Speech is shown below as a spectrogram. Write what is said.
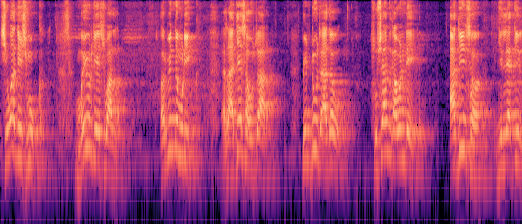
शिवा देशमुख मयूर जयस्वाल अरविंद मुडीक राजेश अवसार पिंटू जाधव सुशांत गावंडे आदींसह जिल्ह्यातील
